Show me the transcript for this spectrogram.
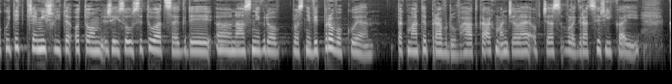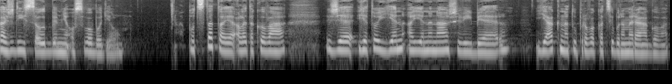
Pokud teď přemýšlíte o tom, že jsou situace, kdy eh, nás někdo vlastně vyprovokuje, tak máte pravdu. V hádkách manželé občas v legraci říkají, každý soud by mě osvobodil. Podstata je ale taková, že je to jen a jen náš výběr, jak na tu provokaci budeme reagovat.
